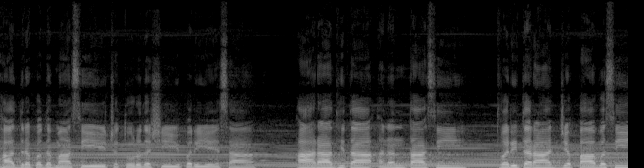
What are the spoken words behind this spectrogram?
भाद्रपद मासी चतुर्दशी परियेसा। आराधिता अनंतासी त्वरित राज्य पावसी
